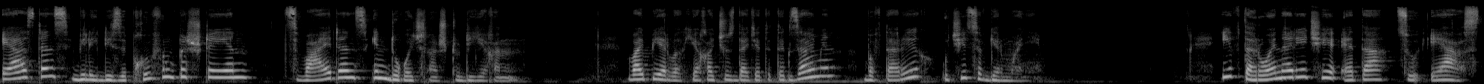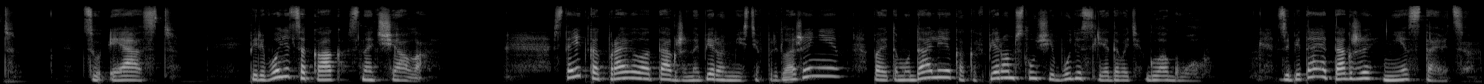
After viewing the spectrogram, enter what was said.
Erstens will ich diese Prüfung bestehen, Zweitens in Deutschland studieren. Во-первых, я хочу сдать этот экзамен. Во-вторых, учиться в Германии. И второе наречие – это zuerst. Zuerst. Переводится как «сначала». Стоит, как правило, также на первом месте в предложении, поэтому далее, как и в первом случае, будет следовать глагол. Запятая также не ставится –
